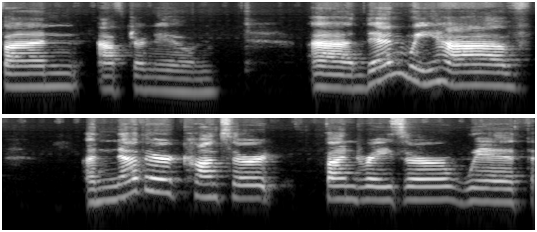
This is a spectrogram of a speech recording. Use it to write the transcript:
fun afternoon. Uh, then we have another concert fundraiser with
